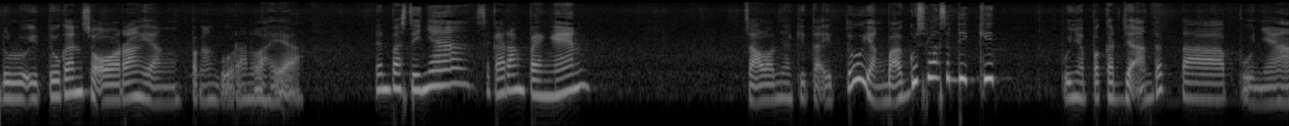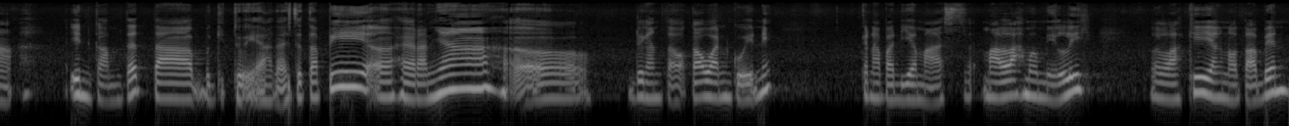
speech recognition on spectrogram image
dulu itu kan seorang yang pengangguran lah ya. Dan pastinya sekarang pengen calonnya kita itu yang bagus lah sedikit. Punya pekerjaan tetap, punya income tetap begitu ya guys. Tetapi uh, herannya uh, dengan kawanku ini kenapa dia mas malah memilih lelaki yang notaben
